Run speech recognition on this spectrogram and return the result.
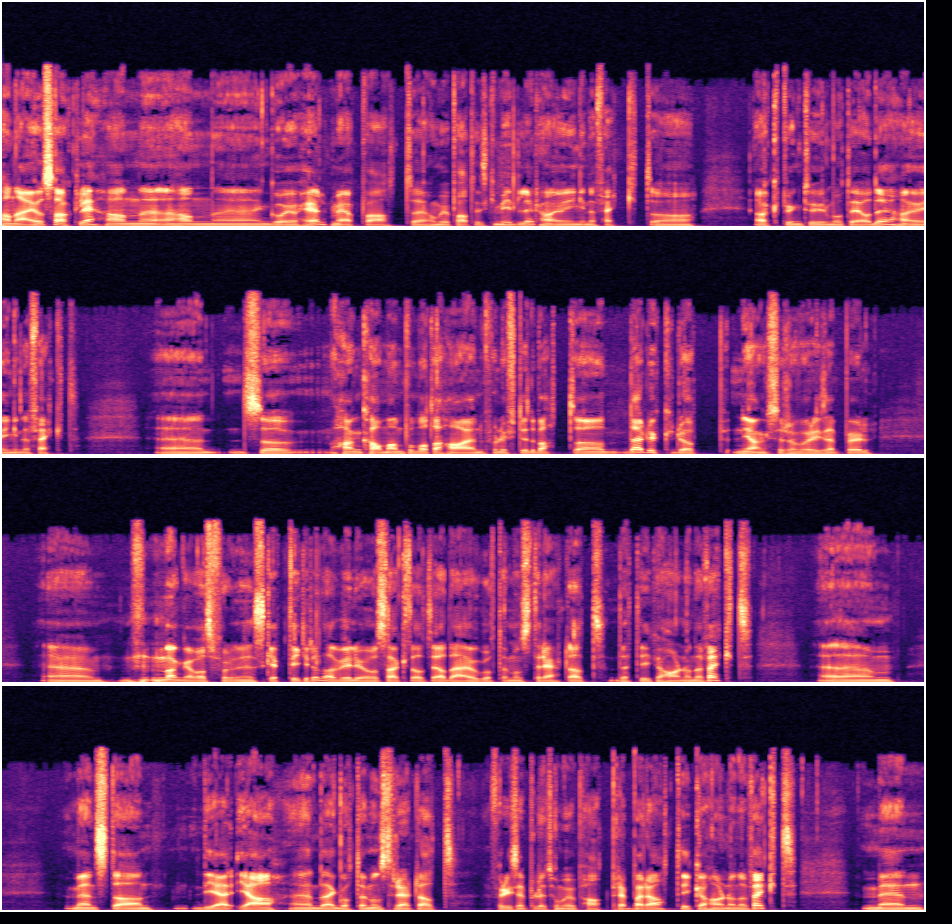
han er jo saklig. Han, han eh, går jo helt med på at eh, homeopatiske midler har jo ingen effekt, og akupunktur mot det og det har jo ingen effekt. Eh, Så han kan man på en måte ha en fornuftig debatt, og der dukker det opp nyanser som eksempel eh, Mange av oss skeptikere da ville jo sagt at ja, det er jo godt demonstrert at dette ikke har noen effekt. Eh, Mens da de er ja, eh, det er godt demonstrert at f.eks. et homeopatpreparat ikke har noen effekt, men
